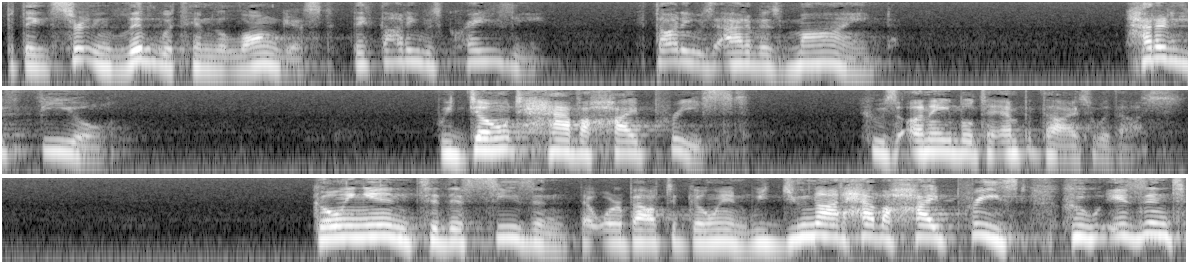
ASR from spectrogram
but they certainly lived with him the longest. They thought he was crazy, they thought he was out of his mind. How did he feel? We don't have a high priest who's unable to empathize with us. Going into this season that we're about to go in, we do not have a high priest who isn't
